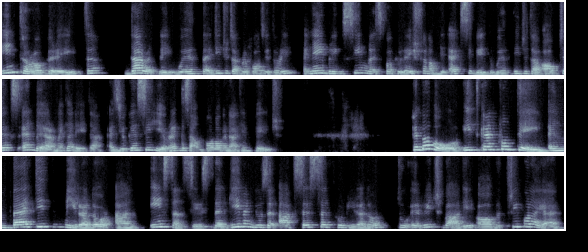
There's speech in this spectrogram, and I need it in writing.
interoperate directly with a digital repository, enabling seamless population of the exhibit with digital objects and their metadata, as you can see here, an example of an item page. Above all, it can contain embedded Mirador and instances that give user access through Mirador to a rich body of IIIF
